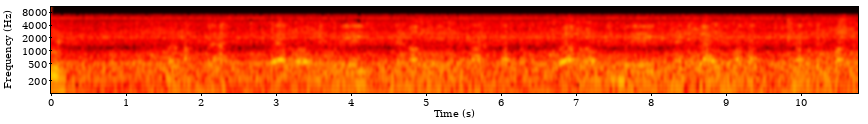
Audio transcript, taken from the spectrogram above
نعم. ويقرأ في الأوليين من المغرب باختصار مفصل ويقرأ في الأوليين من العشاء بالوسط بوسط المفصل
